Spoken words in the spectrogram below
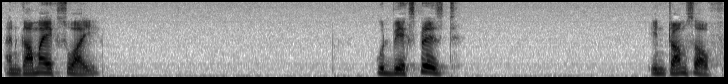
and gamma x y could be expressed in terms of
